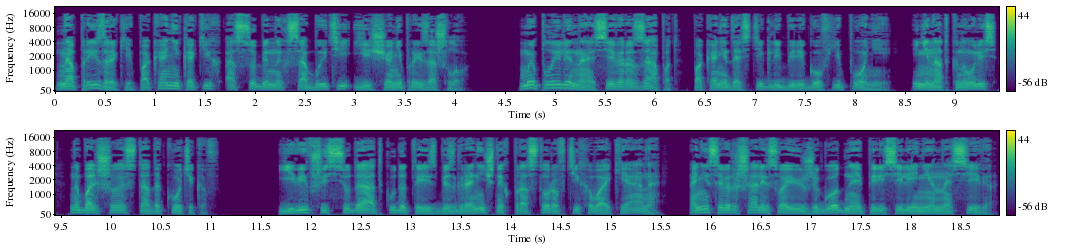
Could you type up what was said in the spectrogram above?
на призраки пока никаких особенных событий еще не произошло. Мы плыли на северо-запад, пока не достигли берегов Японии и не наткнулись на большое стадо котиков. Явившись сюда откуда-то из безграничных просторов Тихого океана, они совершали свое ежегодное переселение на север,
